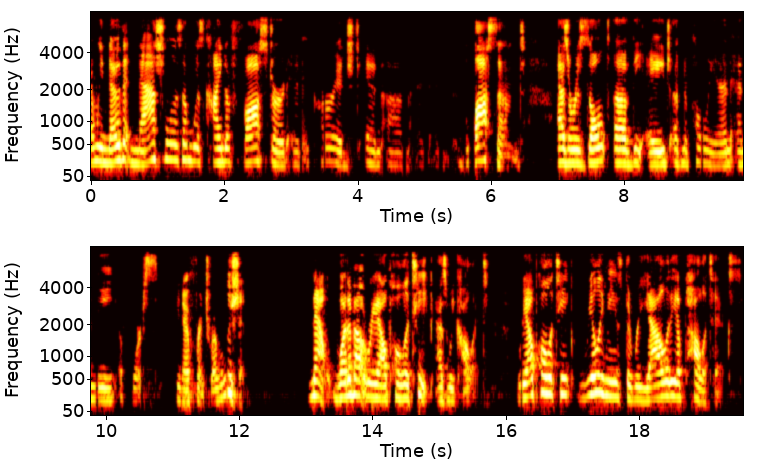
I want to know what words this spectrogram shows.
and we know that nationalism was kind of fostered and encouraged and, um, and, and blossomed as a result of the age of Napoleon and the, of course, you know, French Revolution. Now, what about realpolitik, as we call it? Realpolitik really means the reality of politics.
